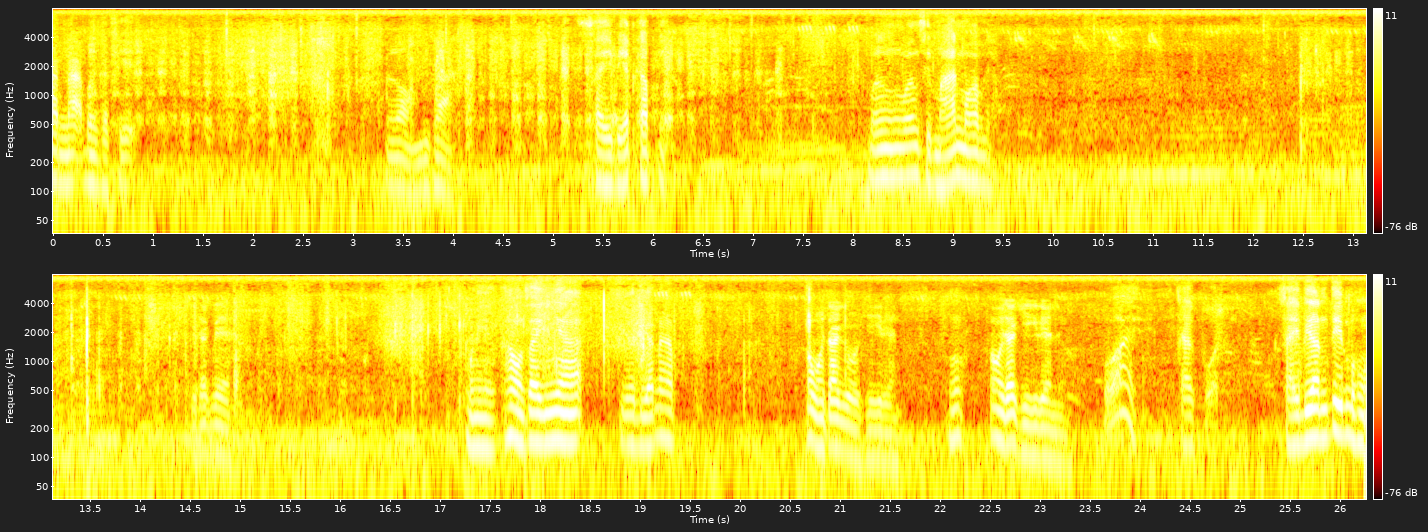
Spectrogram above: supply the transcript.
อืมท่านนะเบิ่งกะทิลองดีกว่าใส่เบ็ดครับนี่เบิ่งเบิ่งสิมานบ่ครับนี่ดีดักเดมันนี่เข้าใส่เงี้ยเดือดเดือดนะครับเข้าหัวใจอยู่กี่เดือนหึเข้าหัวใจกี่เดือนอยู่โอ้ยจักปวดใส่เดือนตีนบ่หู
